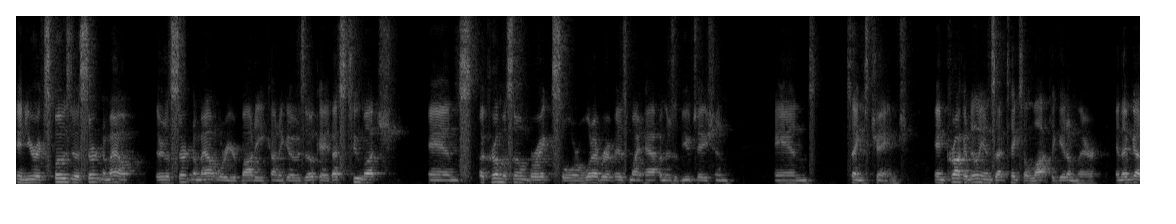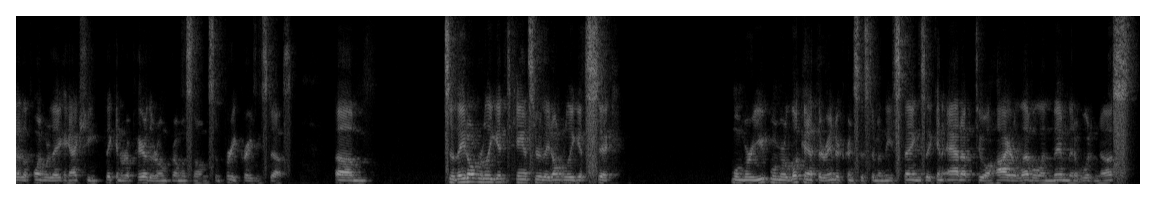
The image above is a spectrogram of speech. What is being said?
And you're exposed to a certain amount. There's a certain amount where your body kind of goes, okay, that's too much. And a chromosome breaks or whatever it is might happen. There's a mutation and things change. In crocodilians, that takes a lot to get them there and they've got to the point where they can actually they can repair their own chromosomes. Some pretty crazy stuff. Um, so they don't really get cancer. They don't really get sick. When we're when we're looking at their endocrine system and these things, they can add up to a higher level in them than it would in us.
